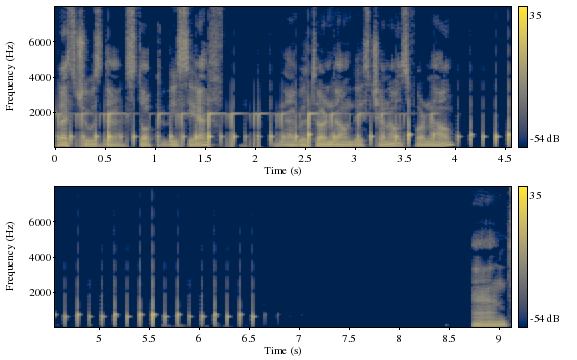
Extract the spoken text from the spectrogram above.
Let's choose the stock VCF. And I will turn down these channels for now. And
